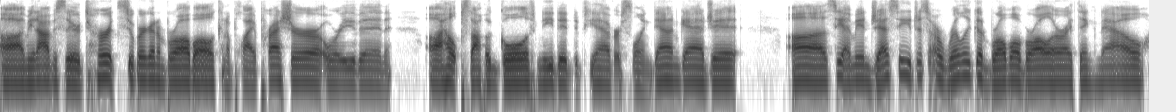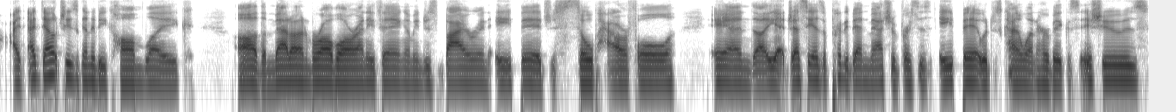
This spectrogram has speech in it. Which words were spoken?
Uh, I mean, obviously, her turret's super good in Brawl Ball, can apply pressure or even uh, help stop a goal if needed if you have her slowing down gadget. Uh, see, I mean, Jessie, just a really good Brawl Ball brawler, I think now. I, I doubt she's going to become like uh, the meta in Brawl Ball or anything. I mean, just Byron, 8 bit, just so powerful. And uh, yeah, Jessie has a pretty bad matchup versus 8 bit, which is kind of one of her biggest issues.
